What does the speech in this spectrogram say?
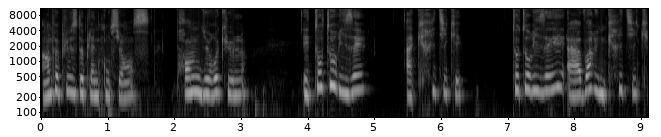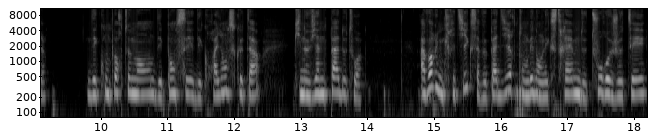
un peu plus de pleine conscience, prendre du recul et t'autoriser critiquer, T'autoriser à avoir une critique des comportements, des pensées, des croyances que t'as qui ne viennent pas de toi. Avoir une critique, ça veut pas dire tomber dans l'extrême de tout rejeter,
